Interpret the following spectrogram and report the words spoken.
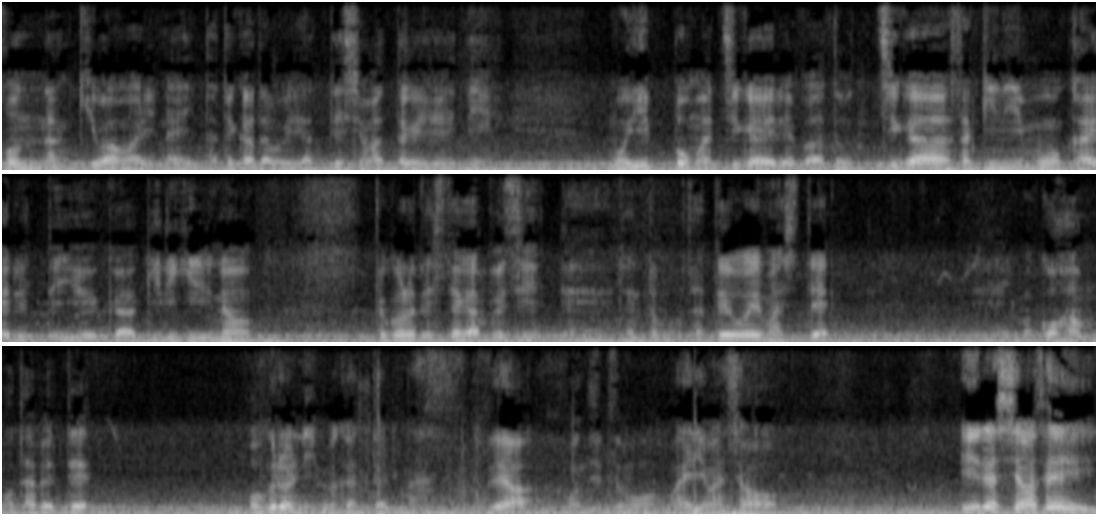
困難極まりない建て方をやってしまったがゆえにもう一歩間違えればどっちが先にもう帰るっていうかギリギリのところでしたが無事、えー、テントも建て終えまして、えー、今ご飯も食べてお風呂に向かっております。では本日も参りましょう。いらっしゃいませ。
